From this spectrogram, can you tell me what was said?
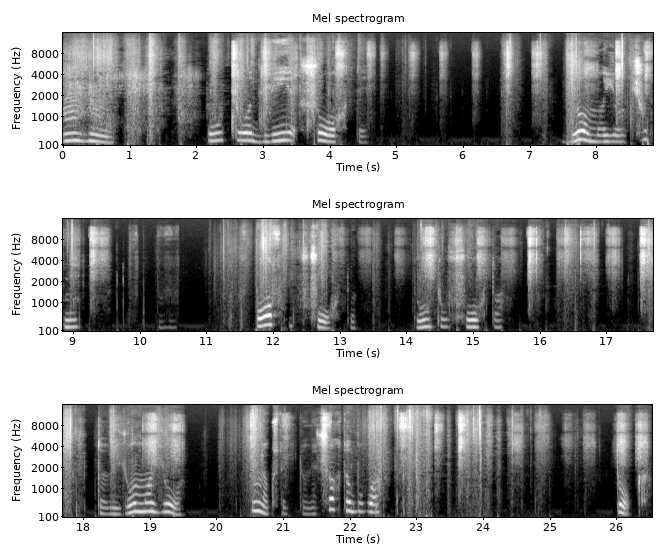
Угу. Тут дві шохти. Йо-моє, чуть не впав в шохту. Тут у шохта. Та ё-моё. Ну, кстати, то не шахта була. Так.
